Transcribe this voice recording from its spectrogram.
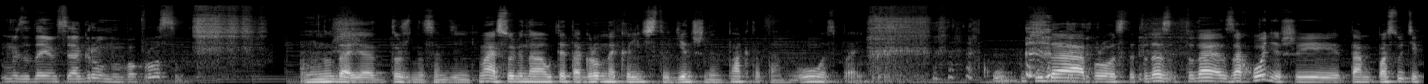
мы задаемся огромным вопросом. Ну да, я тоже на самом деле не понимаю. Особенно вот это огромное количество геншин импакта там, господи. Куда просто? Туда, туда заходишь, и там, по сути,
